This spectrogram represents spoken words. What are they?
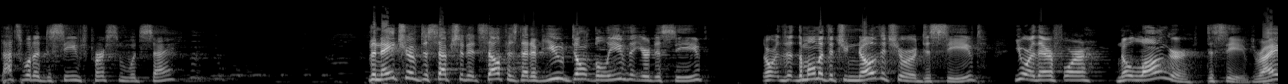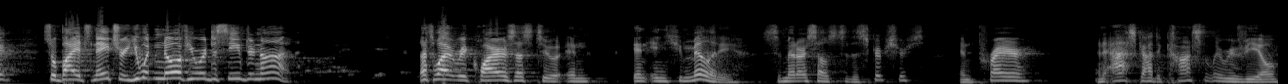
that's what a deceived person would say? The nature of deception itself is that if you don't believe that you're deceived, or the, the moment that you know that you're deceived, you are therefore no longer deceived, right? So by its nature, you wouldn't know if you were deceived or not. That's why it requires us to, in, in, in humility, submit ourselves to the scriptures in prayer and ask God to constantly reveal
